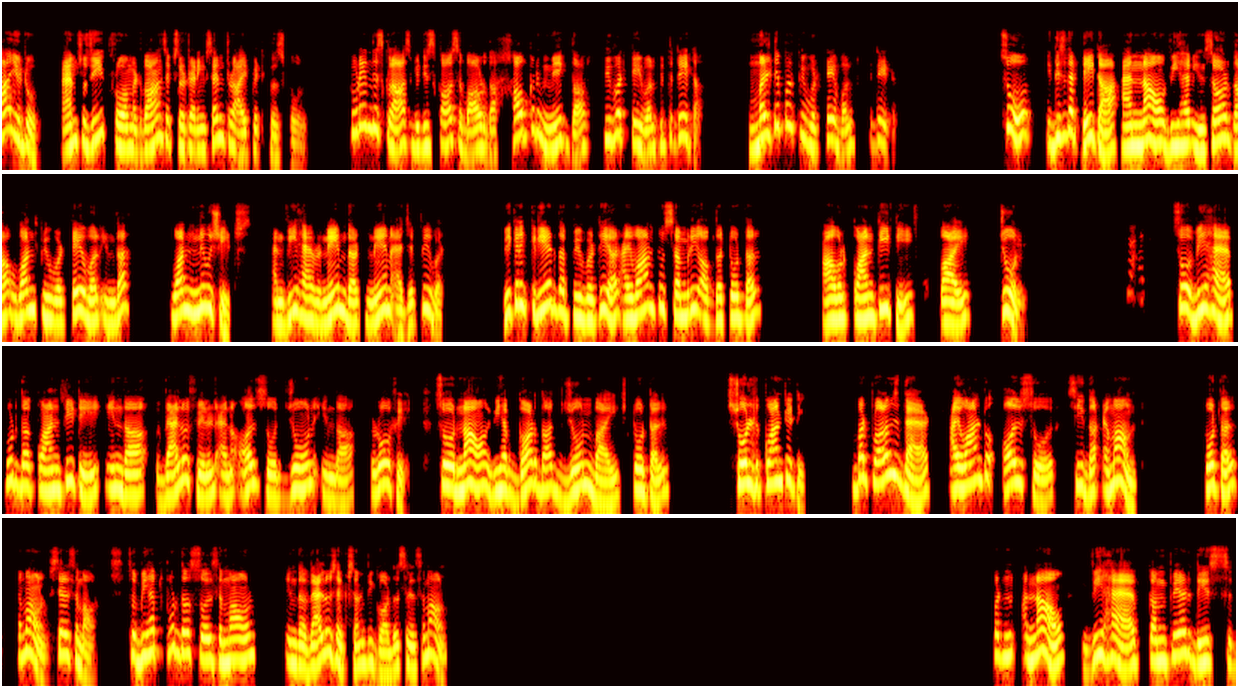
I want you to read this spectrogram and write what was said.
Hi YouTube, I am Sujeet from Advanced Excel Training Center IP Technical School. Today in this class we discuss about the how can make the pivot table with data, multiple pivot table with data. So this is the data and now we have insert the one pivot table in the one new sheets and we have named that name as a pivot. We can create the pivot here. I want to summary of the total our quantity by zone. So we have put the quantity in the value field and also zone in the row field. So now we have got the zone by total sold quantity. But problem is that I want to also see the amount, total amount, sales amount. So we have put the sales amount in the value section, we got the sales amount. But now we have compared this uh,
